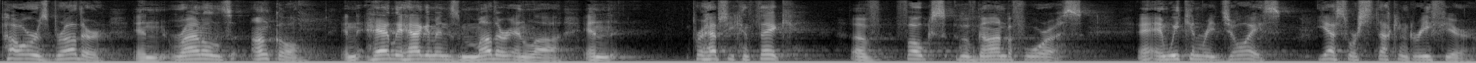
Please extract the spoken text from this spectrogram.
Power's brother, and Ronald's uncle, and Hadley Hageman's mother in law. And perhaps you can think of folks who have gone before us and we can rejoice. Yes, we're stuck in grief here,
